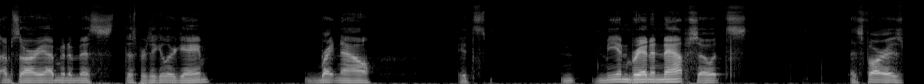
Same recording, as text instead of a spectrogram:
I'm sorry, I'm going to miss this particular game." Right now, it's me and Brandon Knapp, so it's as far as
